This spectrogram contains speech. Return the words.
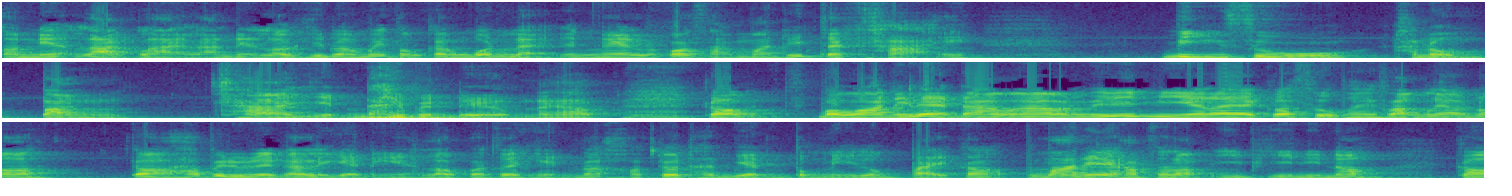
ตอนนี้หลากหลายร้านเนี่ยเราคิดว่าไม่ต้องกังวลแหละยังไงเราก็สามารถที่จะขายบิงซูขนมปังชาเย็นได้เหมือนเดิมนะครับ ก็ประมาณนี้แหละดราม่ามันไม่ได้มีอะไรก็สรุปให้ฟังแล้วเนาะก็ถ้าไปดูในรายละเอียดอย่างเงี้ยเราก็จะเห็นว่าเขาจดทะเบียนตรงนี้ลงไปก็ประมาณนี้ครับสำหรับ EP นี้เนาะก็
